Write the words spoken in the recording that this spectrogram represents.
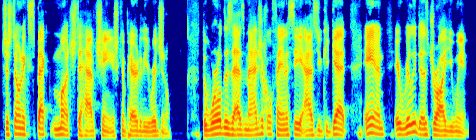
Just don't expect much to have changed compared to the original. The world is as magical fantasy as you could get, and it really does draw you in.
